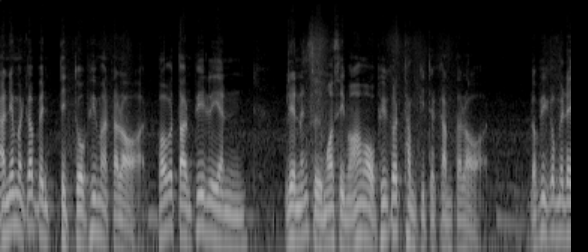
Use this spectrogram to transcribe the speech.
อันนี้มันก็เป็นติดตัวพี่มาตลอด เพราะว่าตอนพี่เรียนเรียนหนังสือม .4 ม .5 ม .6 พี่ก็ทำกิจกรรมตลอด แล้วพี่ก็ไม่ได้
